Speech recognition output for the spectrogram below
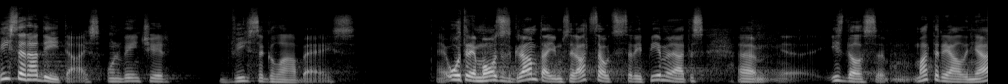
visa radītājs un viņš ir visa glābējs. Otrajā mūzes grāmatā jums ir atsaucis arī pieminētas um, izdevuma materiāliņā.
